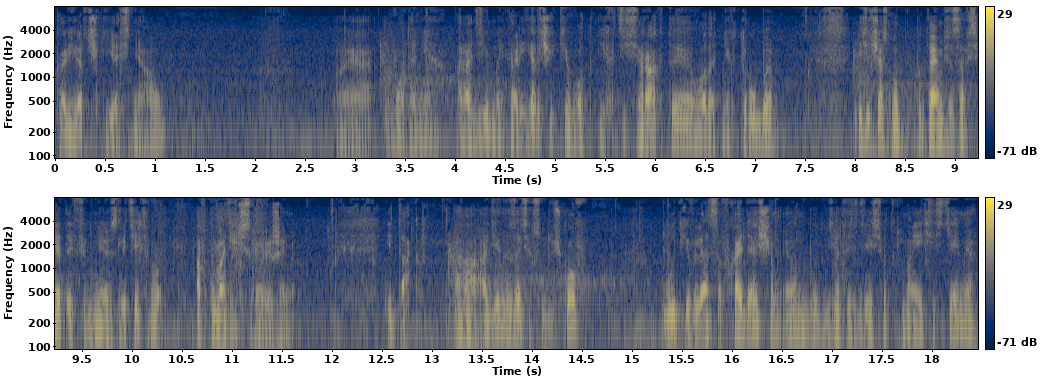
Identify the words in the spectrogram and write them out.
карьерчики я снял. Э, вот они, родимые карьерчики, вот их тессеракты, вот от них трубы. И сейчас мы попытаемся со всей этой фигней взлететь в автоматическом режиме. Итак, а, один из этих сундучков будет являться входящим, и он будет где-то здесь вот в моей системе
